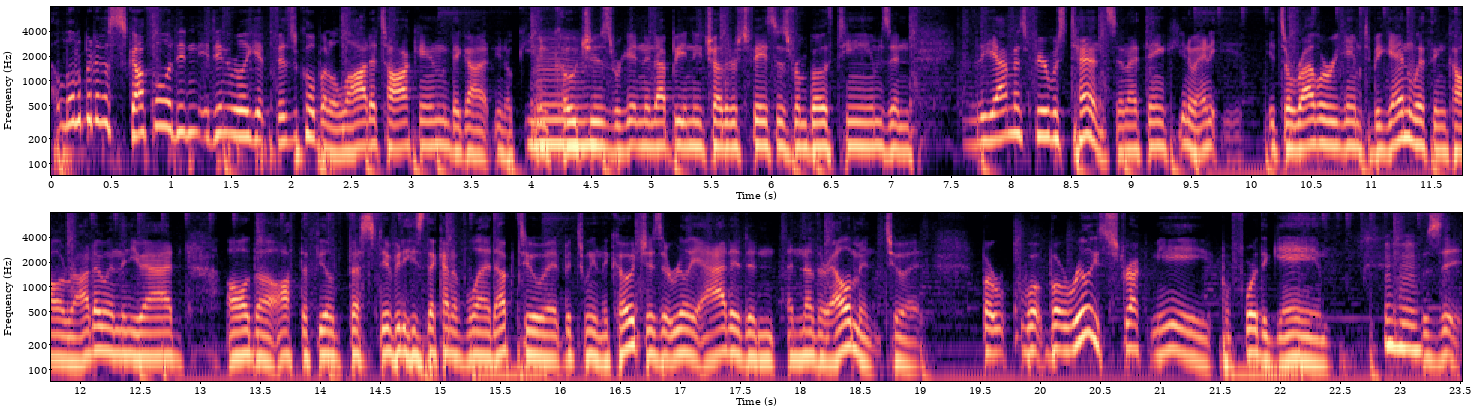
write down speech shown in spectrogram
a little bit of a scuffle. It didn't it didn't really get physical, but a lot of talking. They got, you know, even mm. coaches were getting it up in each other's faces from both teams and the atmosphere was tense and I think, you know, any, it's a rivalry game to begin with in Colorado and then you add all the off the field festivities that kind of led up to it between the coaches. It really added an, another element to it. But what, what really struck me before the game mm-hmm. was that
